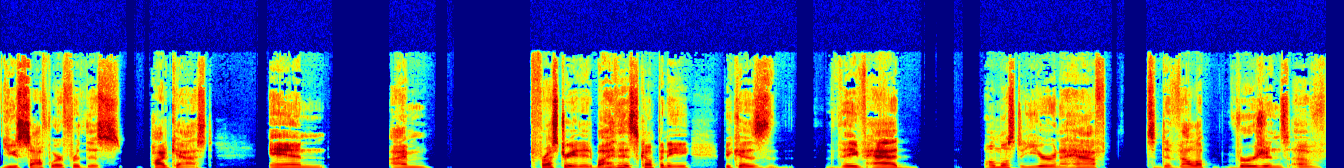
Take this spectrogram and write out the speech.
use software for this podcast and I'm frustrated by this company because they've had almost a year and a half to develop versions of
